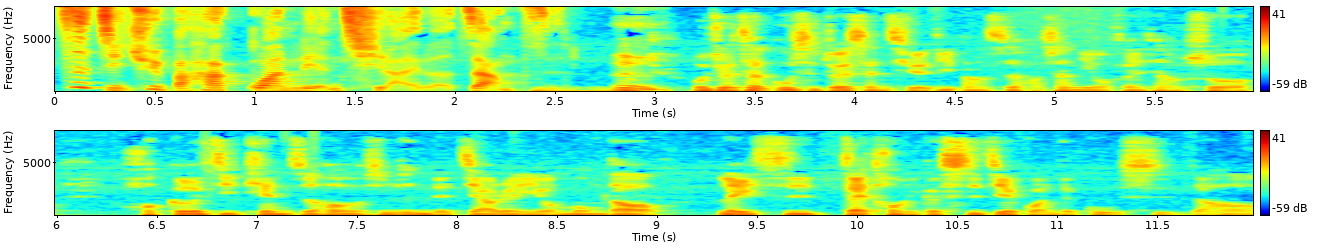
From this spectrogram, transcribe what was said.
自己去把它关联起来了，这样子。嗯，我觉得这个故事最神奇的地方是，好像你有分享说，后隔几天之后，是不是你的家人也有梦到？类似在同一个世界观的故事，然后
